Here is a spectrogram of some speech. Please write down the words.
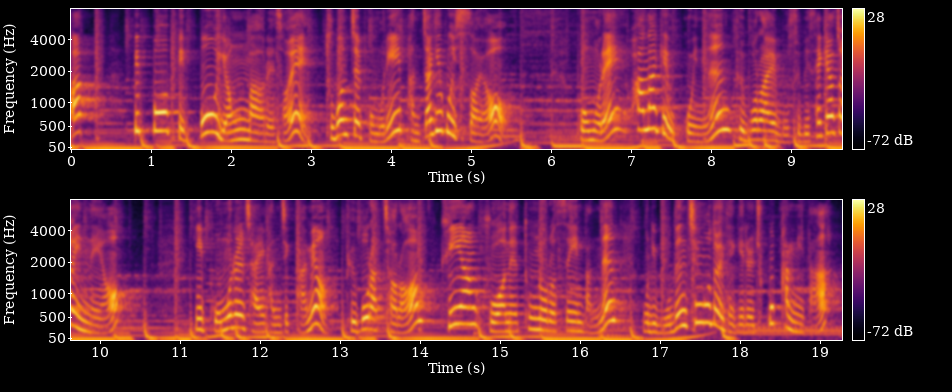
아! 삐뽀 삐뽀 영마을에서의 두 번째 보물이 반짝이고 있어요. 보물에 환하게 웃고 있는 드보라의 모습이 새겨져 있네요. 이 보물을 잘 간직하며 드보라처럼 귀한 구원의 통로로 쓰임 받는 우리 모든 친구들 되기를 축복합니다.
